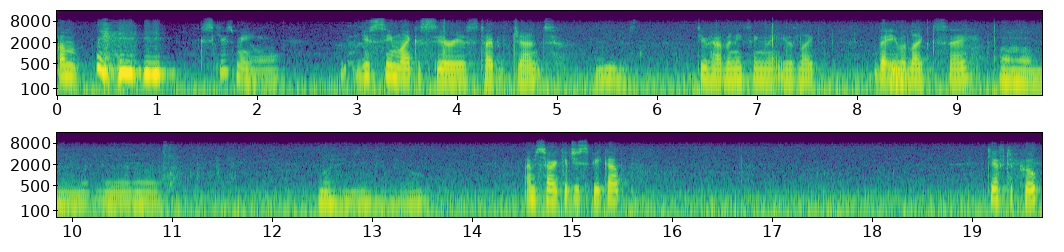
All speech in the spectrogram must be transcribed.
Excuse me. No. You seem like a serious type of gent. Yes. Do you have anything that you'd like that you would like to say? Um. I'm sorry, could you speak up? Do you have to poop?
